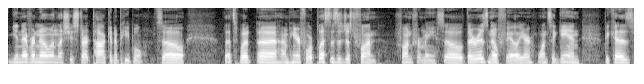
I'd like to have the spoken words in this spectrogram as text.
You never know unless you start talking to people. So that's what uh, I'm here for. Plus, this is just fun. Fun for me. So there is no failure, once again, because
